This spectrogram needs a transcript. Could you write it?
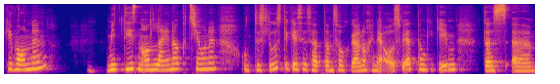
gewonnen mit diesen Online-Auktionen. Und das Lustige ist, es hat dann sogar noch eine Auswertung gegeben, dass äh,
